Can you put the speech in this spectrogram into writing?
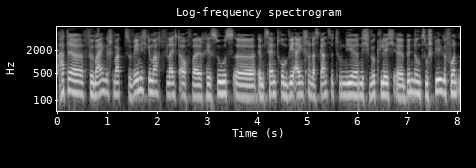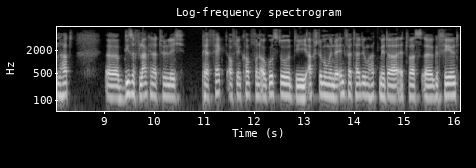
Hat er für meinen Geschmack zu wenig gemacht, vielleicht auch, weil Jesus äh, im Zentrum, wie eigentlich schon das ganze Turnier, nicht wirklich äh, Bindung zum Spiel gefunden hat. Äh, diese Flanke natürlich perfekt auf den Kopf von Augusto. Die Abstimmung in der Innenverteidigung hat mir da etwas äh, gefehlt.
